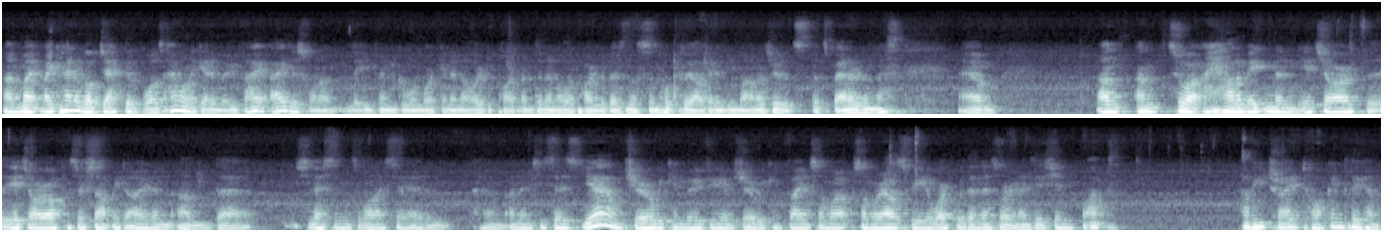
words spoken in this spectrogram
and my, my kind of objective was I want to get a move. I, I just want to leave and go and work in another department in another part of the business, and hopefully I'll get a new manager that's, that's better than this. Um, and, and so I had a meeting, and HR, the HR officer sat me down, and, and uh, she listened to what I said, and um, and then she says, "Yeah, I'm sure we can move you. I'm sure we can find somewhere somewhere else for you to work within this organisation. But have you tried talking to him?"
